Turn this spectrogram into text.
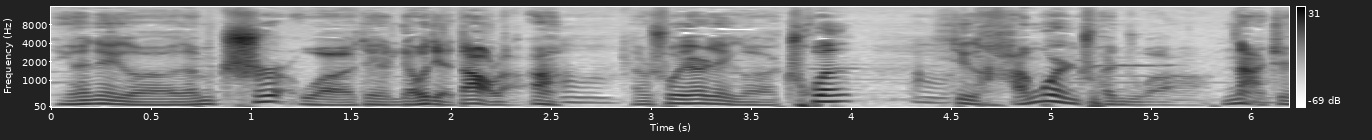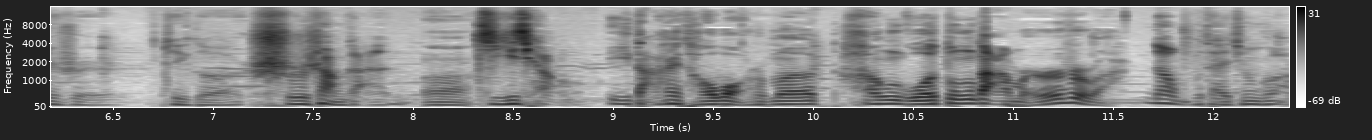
你看这个咱们吃，我这了解到了啊。嗯咱们说一下这个穿，嗯这个韩国人穿着啊，那真是这个时尚感嗯，极强。一打开淘宝，什么韩国东大门是吧？那我不太清楚啊，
